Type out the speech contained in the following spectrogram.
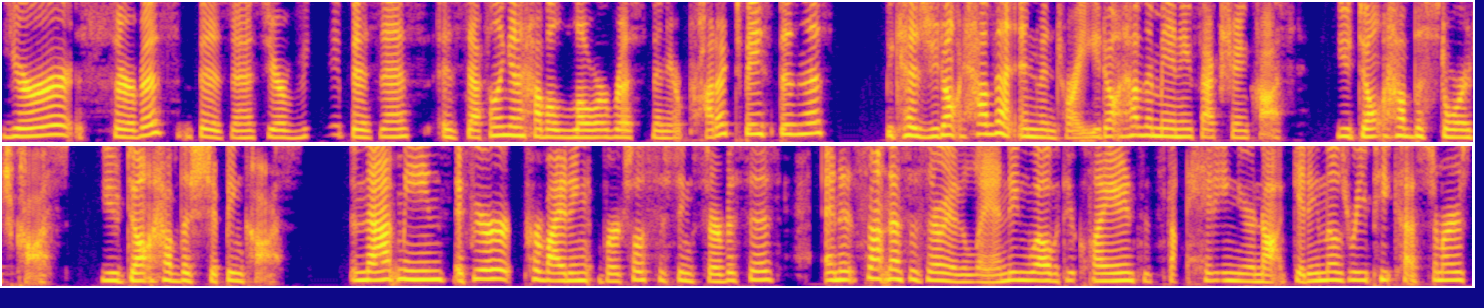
Your service business, your VA business is definitely going to have a lower risk than your product based business because you don't have that inventory. You don't have the manufacturing costs. You don't have the storage cost. You don't have the shipping cost. And that means if you're providing virtual assisting services and it's not necessarily landing well with your clients, it's not hitting, you're not getting those repeat customers,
